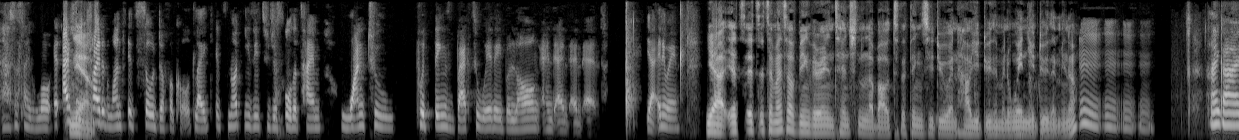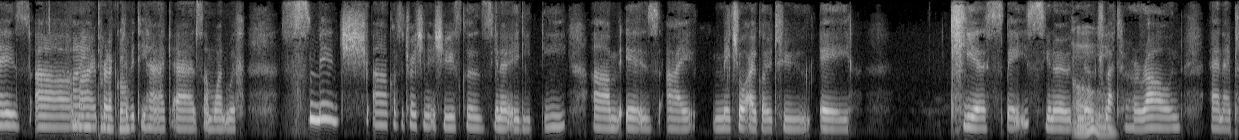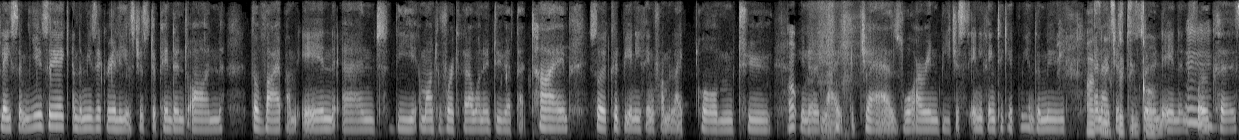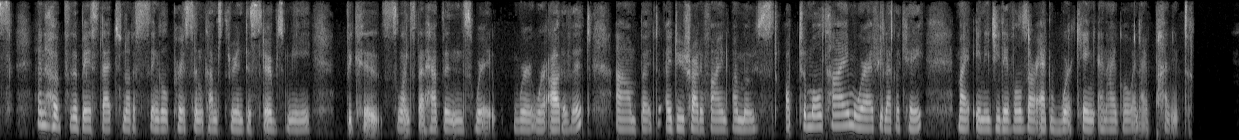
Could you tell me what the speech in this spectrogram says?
And I was just like, whoa. And I actually Yeah. tried it once. It's so difficult. Like, it's not easy to just all the time want to put things back to where they belong and, and, and, and. Yeah, anyway. Yeah, it's it's it's a matter of being very intentional about the things you do and how you do them and when you do them, you know? Mm, mm, mm, mm. Hi guys, uh, Hi, my Dimiko. productivity hack as someone with smidge uh, concentration issues because you know ADD um, is I make sure I go to a clear space, you know, Oh. no clutter around, and I play some music, and the music really is just dependent on the vibe I'm in and the amount of work that I want to do at that time. So it could be anything from like um to Oh. you know like jazz or R&B, just anything to get me in the mood, I and I just zone in and Mm. focus and hope for the best that not a single person comes through and disturbs me because once that happens we're we're we're out of it. Um, but i do try to find my most optimal time where i feel like okay my energy levels are at working and i go and i punt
